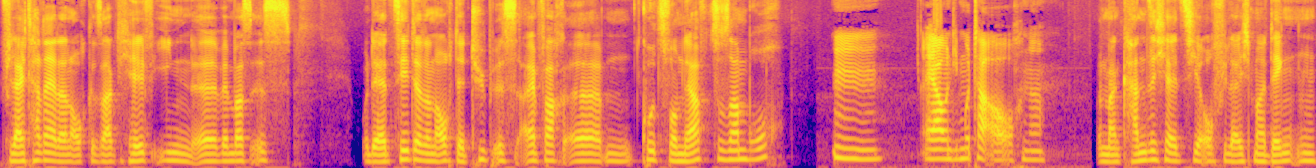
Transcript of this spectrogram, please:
vielleicht hat er dann auch gesagt, ich helfe Ihnen, äh, wenn was ist. Und er erzählt ja dann auch, der Typ ist einfach ähm, kurz vorm Nervenzusammenbruch. Mhm. Ja, und die Mutter auch, ne? Und man kann sich ja jetzt hier auch vielleicht mal denken,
